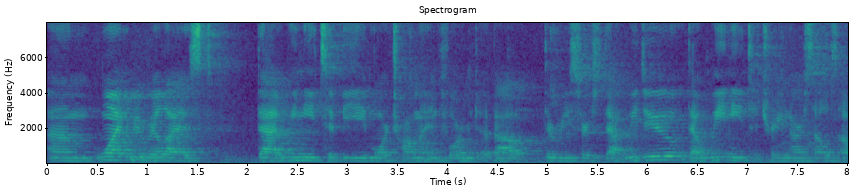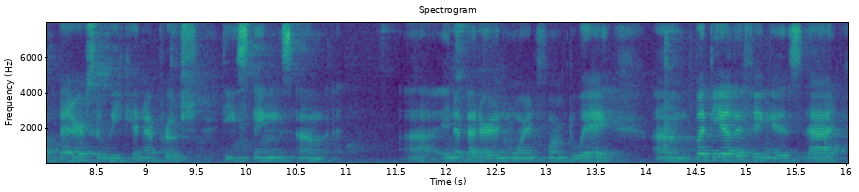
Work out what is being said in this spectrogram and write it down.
um, one, we realized that we need to be more trauma informed about the research that we do, that we need to train ourselves up better so we can approach these things um, uh, in a better and more informed way. Um, but the other thing is that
